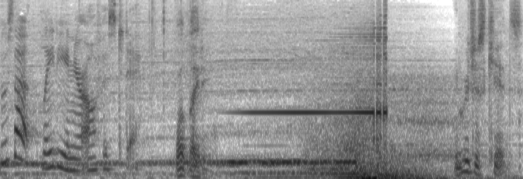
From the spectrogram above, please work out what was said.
who's that lady in your office today? What lady? We were just kids.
